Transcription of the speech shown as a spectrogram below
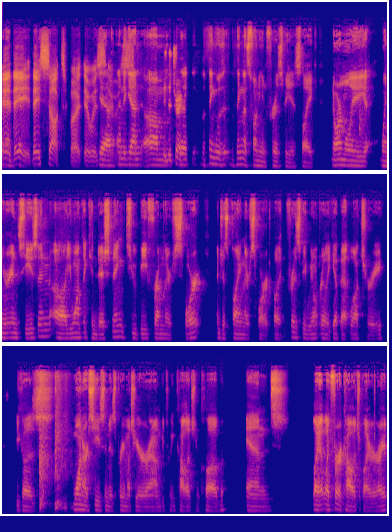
Yeah, they they sucked, but it was. yeah it and again um the trick. The, the thing with the thing that's funny in frisbee is like normally when you're in season uh you want the conditioning to be from their sport and just playing their sport but in frisbee we don't really get that luxury because one our season is pretty much year round between college and club. And like like for a college player right?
